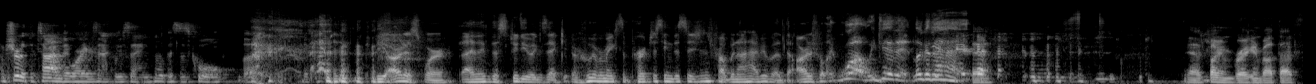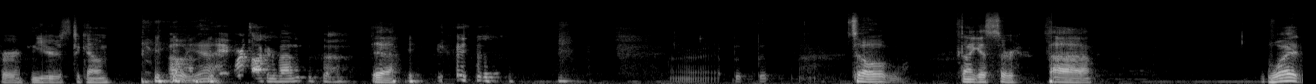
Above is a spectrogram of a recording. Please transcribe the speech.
I'm sure at the time they weren't exactly saying, "Oh, this is cool," but the artists were i think the studio executive or whoever makes the purchasing decisions probably not happy but the artists were like whoa we did it look at that Yeah. Yeah. I've probably been bragging about that for years to come. oh yeah hey, we're talking about it. So. Yeah. Boop, boop. So, I guess, sir, uh, what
